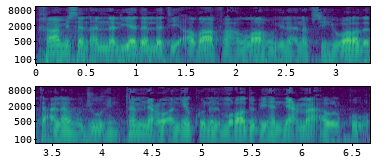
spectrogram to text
خامسا أن اليد التي أضافها الله إلى نفسه وردت على وجوه تمنع أن يكون المراد بها النعمة أو القوة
